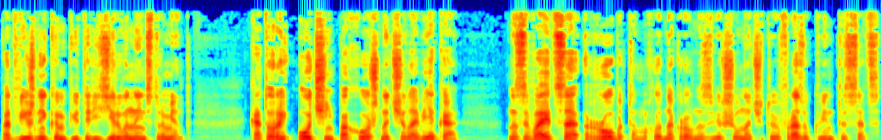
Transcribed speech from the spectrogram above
подвижный компьютеризированный инструмент» который очень похож на человека, называется роботом, хладнокровно завершил начатую фразу Квинтэссец.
